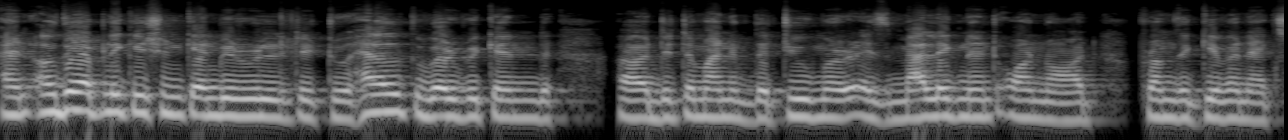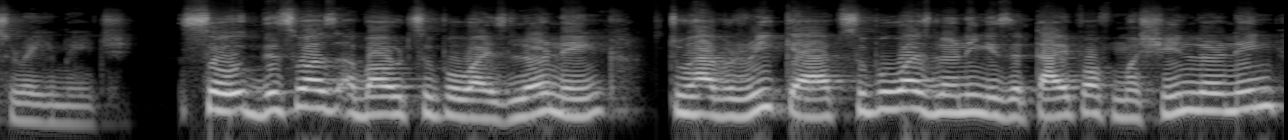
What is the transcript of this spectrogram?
and other application can be related to health where we can uh, determine if the tumor is malignant or not from the given x-ray image. So this was about supervised learning. To have a recap, supervised learning is a type of machine learning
